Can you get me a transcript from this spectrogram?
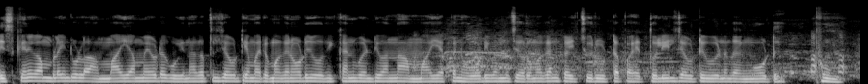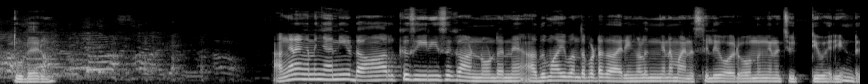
ഡിസ്കിന് കംപ്ലൈന്റ് ഉള്ള അമ്മായി അമ്മയുടെ കുഴിനകത്തിൽ ചവിട്ടിയ മരുമകനോട് ചോദിക്കാൻ വേണ്ടി വന്ന അമ്മായിയപ്പൻ ഓടി വന്ന് ചെറുമകൻ കഴിച്ചുരുട്ട പയത്തൊലിയിൽ ചവിട്ടി വീണത് എങ്ങോട്ട്? ഫും തുടരും. അങ്ങനെ അങ്ങനെ ഞാൻ ഈ ഡാർക്ക് സീരീസ് കാണുന്നതുകൊണ്ട് തന്നെ അതുമായി ബന്ധപ്പെട്ട കാര്യങ്ങൾ ഇങ്ങനെ മനസ്സിൽ ഓരോന്നിങ്ങനെ ചുറ്റി വരികയുണ്ട്.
